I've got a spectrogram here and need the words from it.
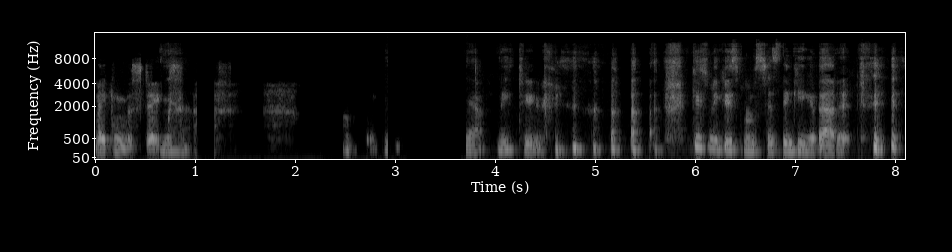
making mistakes. Yeah, yeah me too. Gives me goosebumps just thinking about it.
